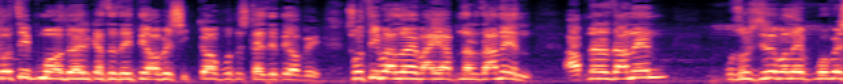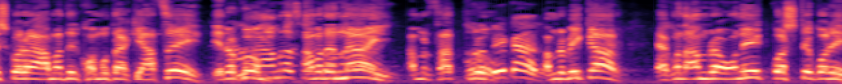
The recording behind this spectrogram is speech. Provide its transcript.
সচিব মহোদয়ের কাছে যেতে হবে শিক্ষা প্রতিষ্ঠায় যেতে হবে। সচিবালয়ে ভাই আপনারা জানেন আপনারা জানেন সচিবালয়ে প্রবেশ করা আমাদের ক্ষমতা কি আছে? এরকম আমাদের নাই আমরা ছাত্র আমরা বেকার। এখন আমরা অনেক কষ্ট করে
